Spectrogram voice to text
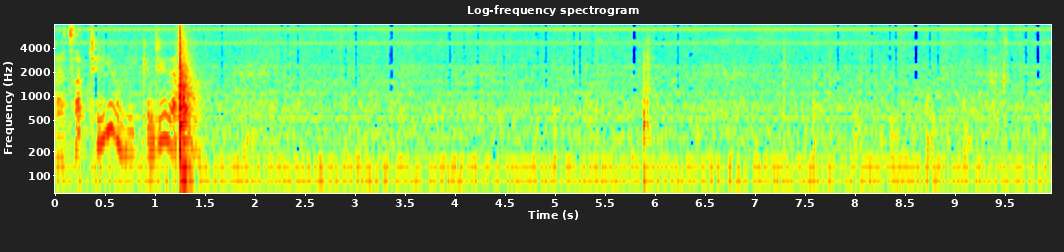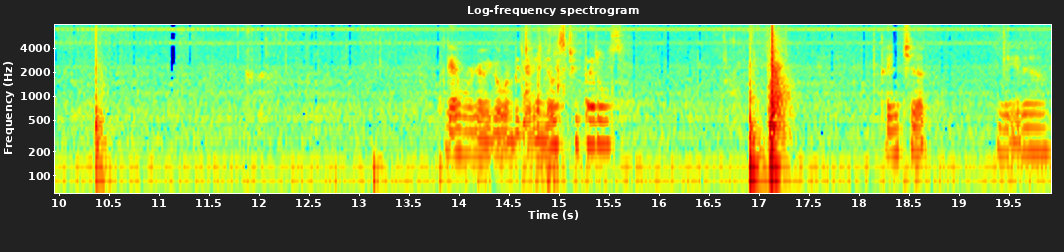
That's up to you. You can do that. Again, we're going to go in between those two petals. Pinch it, lay it in.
